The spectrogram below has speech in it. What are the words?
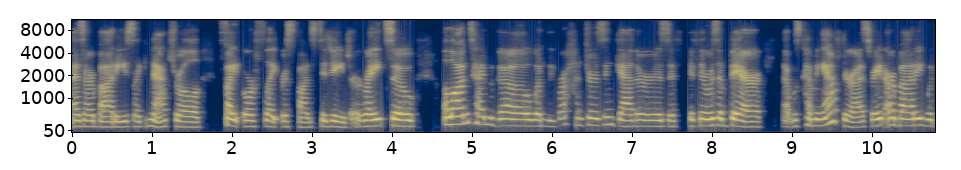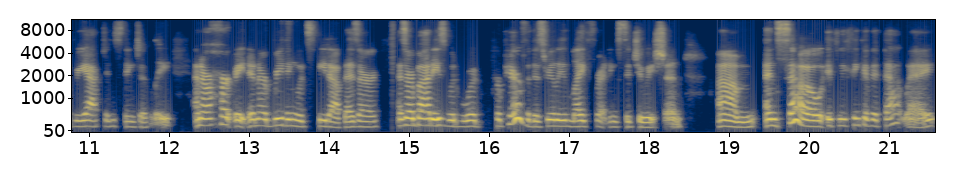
as our body's like natural fight or flight response to danger, right? So, a long time ago, when we were hunters and gatherers, if, if there was a bear, that was coming after us right our body would react instinctively and our heart rate and our breathing would speed up as our as our bodies would would prepare for this really life threatening situation. Um, and so if we think of it that way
